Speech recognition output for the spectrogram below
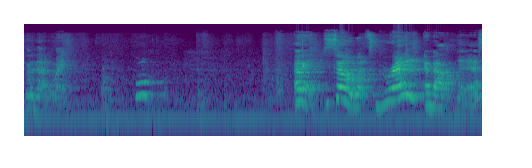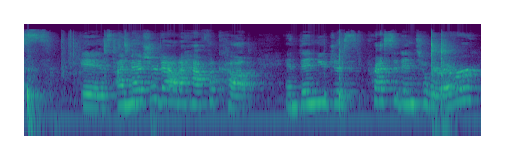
throw that away. Okay, so what's great about this is I measured out a half a cup and then you just press it into wherever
